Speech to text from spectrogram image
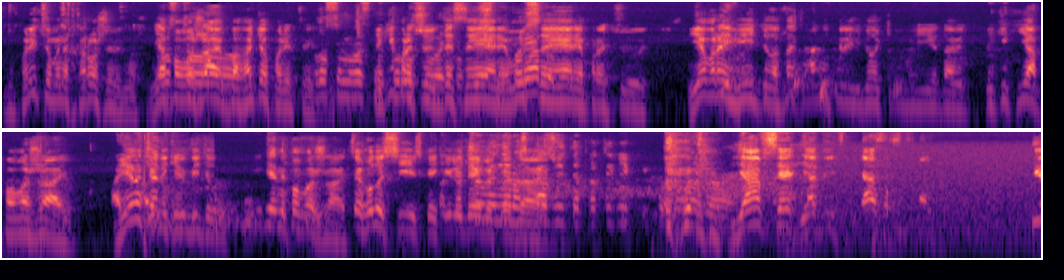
До поліції у мене хороше відношення. Я Просто поважаю багатьох поліцейських, просимо вас не які працюють в порушувати ДСР, в порядок. УСР працюють. Є в райвідділах, начальники відділів є навіть, яких я поважаю. А є начальники відділів, яких я не поважаю. Це Голосіївська, які людей ви не викладають. розказуєте про тих, яких ви поважаєте? Я все, я дивіться, я за все знаю. Ті,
